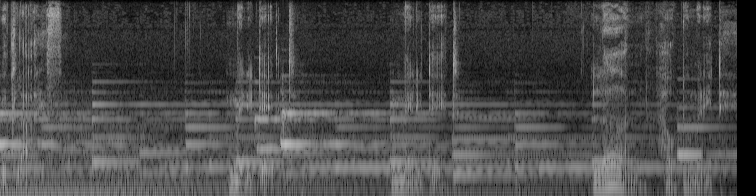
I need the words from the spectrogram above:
with life. Meditate. Meditate. Learn how to meditate.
